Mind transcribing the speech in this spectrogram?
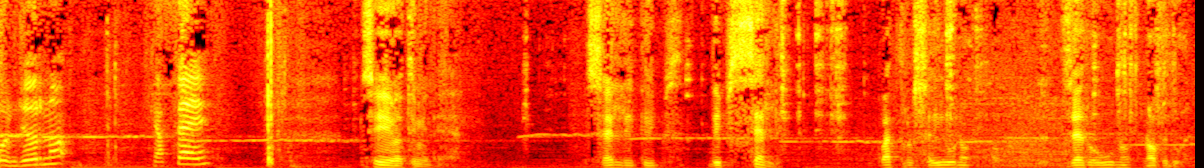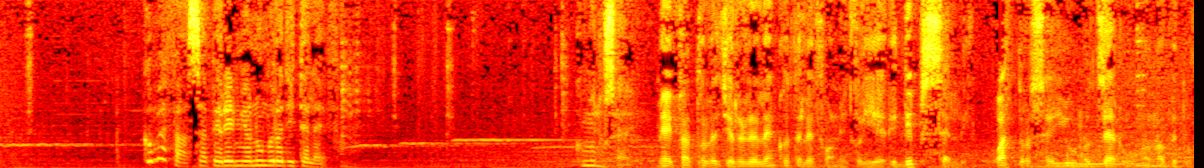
Buongiorno. Caffè? Sì, ottima idea. Sally Dips, Dipselli, 461 0192. Come fa a sapere il mio numero di telefono? Come lo sai? Mi hai fatto leggere l'elenco telefonico ieri. Dipselli, 461 0192.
